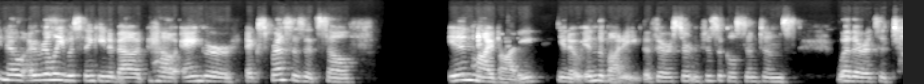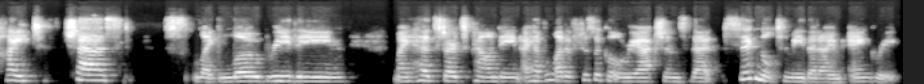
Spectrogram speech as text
You know, I really was thinking about how anger expresses itself in my body, you know, in the body, that there are certain physical symptoms, whether it's a tight chest, like low breathing, my head starts pounding. I have a lot of physical reactions that signal to me that I am angry.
